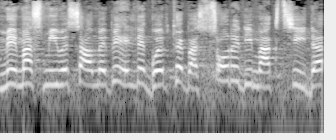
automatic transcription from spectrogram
მე მას მივესალმები. ელენე გვერდება სწორედ იმ აქციიდან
